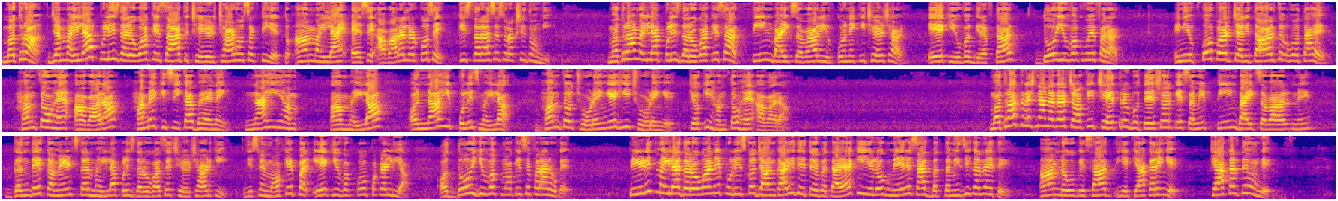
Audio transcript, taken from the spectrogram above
मथुरा, जब महिला पुलिस दरोगा के साथ छेड़छाड़ हो सकती है तो आम महिलाएँ ऐसे आवारा लड़कों से किस तरह से सुरक्षित होंगी? मथुरा महिला पुलिस दरोगा के साथ तीन बाइक सवार युवकों ने की छेड़छाड़। एक युवक गिरफ़्तार, दो युवक हुए फरार। इन युवकों पर चरितार्थ होता है, हम तो हैं आवारा, हमें किसी का भय नहीं, ना ही हम आम महिला और ना ही पुलिस महिला, हम तो छोड़ेंगे ही छोड़ेंगे, क्योंकि हम तो हैं आवारा। मथुरा कृष्णा नगर चौकी क्षेत्र भूतेश्वर के समीप तीन बाइक सवार ने गंदे कमेंट्स कर महिला पुलिस दरोगा से छेड़छाड़ की जिसमें मौके पर एक युवक को पकड़ लिया और दो युवक मौके से फरार हो गए। पीड़ित महिला दरोगा ने पुलिस को जानकारी देते हुए बताया कि ये लोग मेरे साथ बदतमीजी कर रहे थे। आम लोगों के साथ ये क्या करेंगे? क्या करते होंगे?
